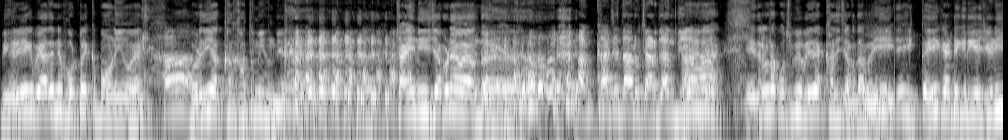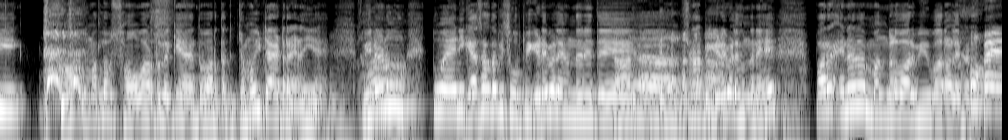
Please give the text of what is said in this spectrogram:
ਵੀ ਹਰੇਕ ਵਿਆਹ ਦੇ ਨੇ ਫੋਟੋ ਇੱਕ ਪਾਉਣੀ ਹੋਏ ਇਹਦੀਆਂ ਅੱਖਾਂ ਖਤਮ ਹੀ ਹੁੰਦੀਆਂ ਨੇ। ਚਾਈਨੀਜ਼ ਜਿਹਾ ਬਣਿਆ ਹੋਇਆ ਹੁੰਦਾ ਹੈ ਅੱਖਾਂ 'ਚ ਦਾਰੂ ਚੜ ਜਾਂਦੀ ਹਾਂ ਇਹਦੇ। ਇਹਦੇ ਨਾਲ ਤਾਂ ਕੁਝ ਵੀ ਹੋਵੇ ਤੇ ਅੱਖਾਂ ਦੀ ਚੜਦਾ ਬਈ। ਇਹ ਇੱਕ ਇਹ ਕੈਟਾਗਰੀ ਹੈ ਜਿਹੜੀ ਮਤਲਬ ਸੋਮਵਾਰ ਤੋਂ ਲੈ ਕੇ ਐਤਵਾਰ ਤੱਕ ਜਮਾ ਹੀ ਟਾਈਟ ਰਹਿਣਾ ਹੀ ਹੈ। ਵੀ ਇਹਨਾਂ ਨੂੰ ਤੂੰ ਐ ਨਹੀਂ ਕਹਿ ਸਕਦਾ ਵੀ ਸੋਫੀ ਕਿਹੜੇ ਵੇਲੇ ਹੁੰਦੇ ਨੇ ਤੇ ਸ਼ਰਾਬੀ ਕਿਹੜੇ ਵੇਲੇ ਹੁੰਦੇ ਨੇ ਇਹ। ਪਰ ਇਹਨਾਂ ਦਾ ਮੰਗਲਵਾਰ ਵੀਰਵਾਰ ਵਾਲੇ ਫਿਰ ਓਏ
